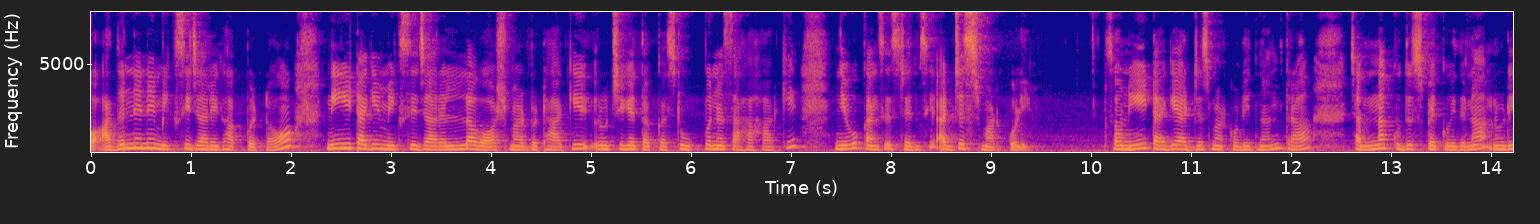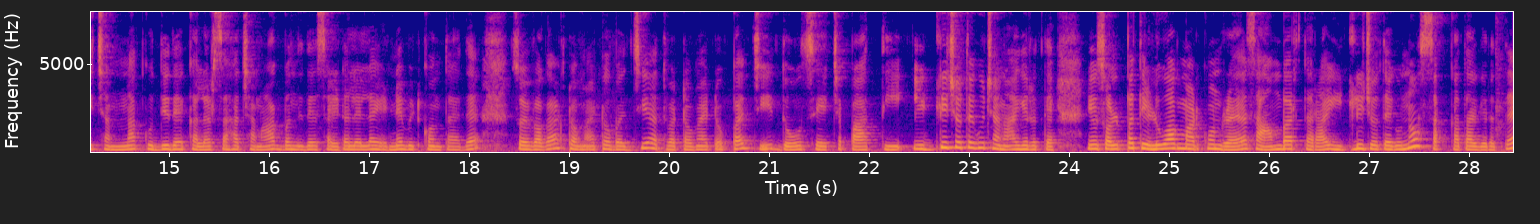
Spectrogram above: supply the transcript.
ಅದನ್ನೇ ಮಿಕ್ಸಿ ಜಾರಿಗೆ ಹಾಕ್ಬಿಟ್ಟು, ನೀಟಾಗಿ ಮಿಕ್ಸಿ ಜಾರೆಲ್ಲ ವಾಶ್ ಮಾಡಿಬಿಟ್ಟು ಹಾಕಿ, ರುಚಿಗೆ ತಕ್ಕಷ್ಟು ಉಪ್ಪನ್ನು ಸಹ ಹಾಕಿ, ನೀವು ಕನ್ಸಿಸ್ಟೆನ್ಸಿ ಅಡ್ಜಸ್ಟ್ ಮಾಡ್ಕೊಳ್ಳಿ. ಸೊ ನೀಟಾಗಿ ಅಡ್ಜಸ್ಟ್ ಮಾಡ್ಕೊಂಡಿದ್ದ ನಂತರ ಚೆನ್ನಾಗಿ ಕುದಿಸ್ಬೇಕು ಇದನ್ನು. ನೋಡಿ, ಚೆನ್ನಾಗಿ ಕುದ್ದಿದೆ. ಕಲರ್ ಸಹ ಚೆನ್ನಾಗಿ ಬಂದಿದೆ. ಸೈಡಲ್ಲೆಲ್ಲ ಎಣ್ಣೆ ಬಿಟ್ಕೊತಾ ಇದೆ. ಸೊ, ಇವಾಗ ಟೊಮ್ಯಾಟೊ ಬಜ್ಜಿ ಅಥವಾ ಟೊಮ್ಯಾಟೊ ಬಜ್ಜಿ ದೋಸೆ, ಚಪಾತಿ, ಇಡ್ಲಿ ಜೊತೆಗೂ ಚೆನ್ನಾಗಿರುತ್ತೆ. ನೀವು ಸ್ವಲ್ಪ ತೆಳುವಾಗಿ ಮಾಡಿಕೊಂಡ್ರೆ ಸಾಂಬಾರು ಥರ ಇಡ್ಲಿ ಜೊತೆಗೂ ಸಖತ್ತಾಗಿರುತ್ತೆ.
